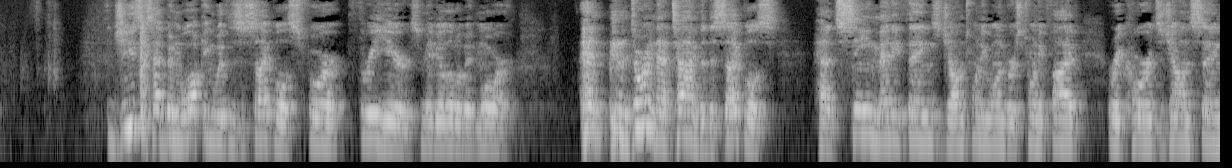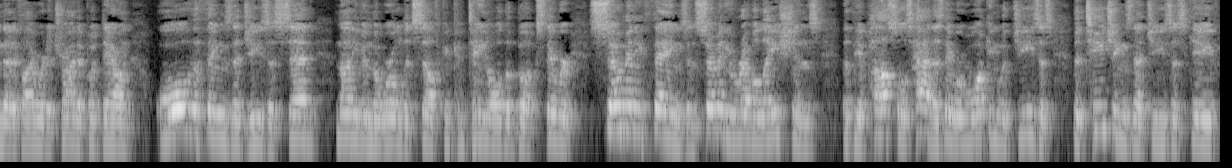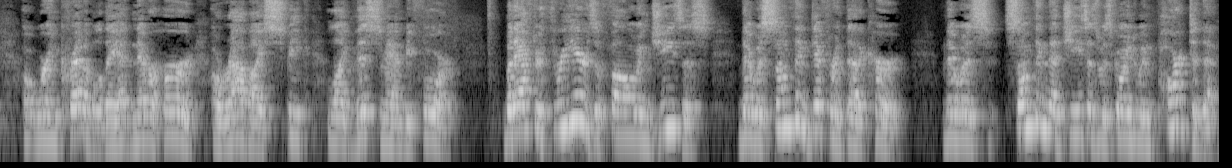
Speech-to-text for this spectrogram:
Jesus had been walking with his disciples for three years, maybe a little bit more. And during that time, the disciples had seen many things. John 21, verse 25 records John saying that if I were to try to put down all the things that Jesus said, not even the world itself can contain all the books. There were so many things and so many revelations that the apostles had as they were walking with Jesus. The teachings that Jesus gave uh, were incredible. They had never heard a rabbi speak like this man before. But after three years of following Jesus, there was something different that occurred there was something that Jesus was going to impart to them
